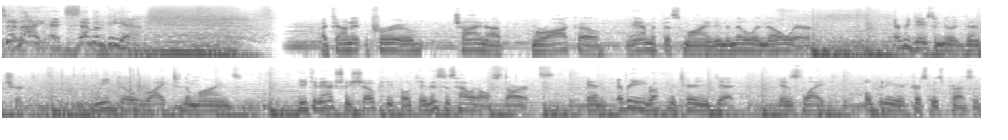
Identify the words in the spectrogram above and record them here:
Tonight at 7 p.m. I found it in Peru, China, Morocco, an amethyst mine in the middle of nowhere. Every day's a new adventure. We go right to the mines. You can actually show people, okay, this is how it all starts. And every rough material you get is like opening a Christmas present.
